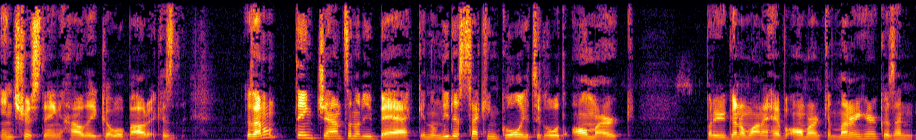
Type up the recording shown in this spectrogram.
interesting how they go about it because because I don't think Johnson will be back, and they'll need a second goalie to go with Ullmark. But are you going to want to have Ullmark and Lehner here? Because then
